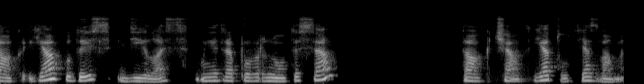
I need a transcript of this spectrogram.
Так, я кудись ділась. Мені треба повернутися. Так, чат, я тут, я з вами.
